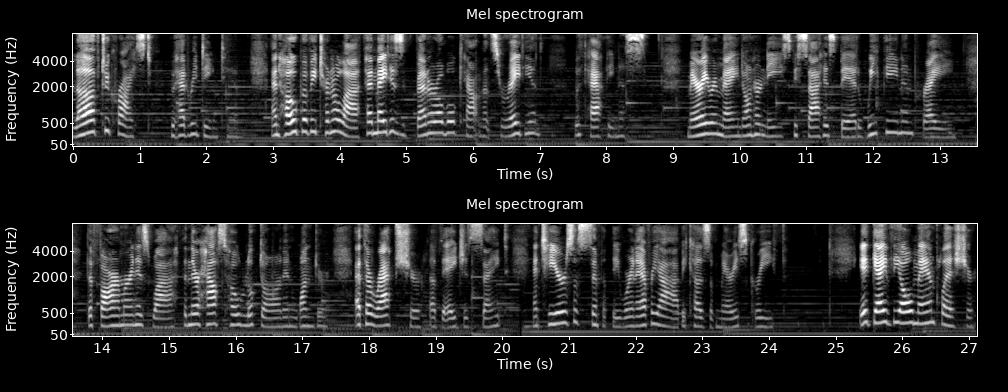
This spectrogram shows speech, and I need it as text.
love to Christ who had redeemed him, and hope of eternal life had made his venerable countenance radiant with happiness. Mary remained on her knees beside his bed, weeping and praying. The farmer and his wife and their household looked on in wonder at the rapture of the aged saint, and tears of sympathy were in every eye because of Mary's grief. It gave the old man pleasure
